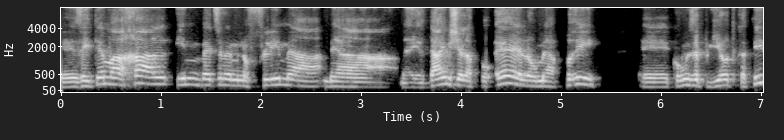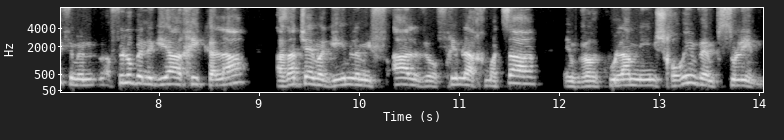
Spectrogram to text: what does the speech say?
אה, זיתי מאכל, אם בעצם הם נופלים מה, מה, מהידיים של הפועל או מהפרי, אה, קוראים לזה פגיעות קטיף, הם אפילו בנגיעה הכי קלה, אז עד שהם מגיעים למפעל והופכים להחמצה, הם כבר כולם נהיים שחורים והם פסולים.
